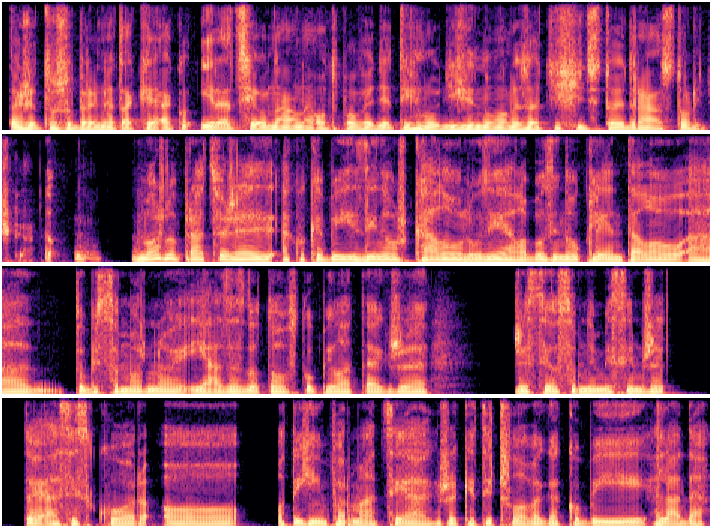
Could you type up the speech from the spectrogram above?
Takže to sú pre mňa také ako iracionálne odpovede tých ľudí, že no ale za tisíc to je drahá stolička. No, možno pracuješ aj ako keby s inou škálou ľudí alebo s inou klientelou a tu by som možno ja zase do toho vstúpila tak, že, že si osobne myslím, že to je asi skôr o, o tých informáciách, že keď si človek akoby hľada,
